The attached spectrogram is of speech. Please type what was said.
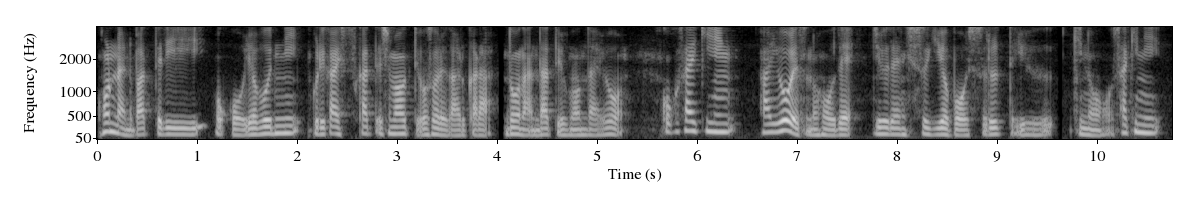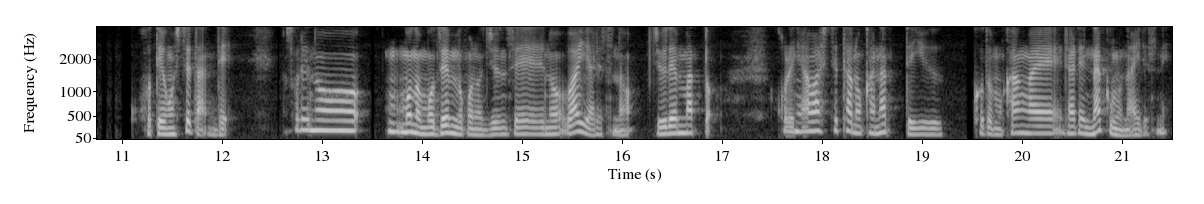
本来のバッテリーをこう余分に繰り返し使ってしまうっていう恐れがあるから、どうなんだっていう問題を、ここ最近 iOS の方で充電しすぎを防止するっていう機能を先に補填をしてたんで、それのものも全部この純正のワイヤレスの充電マット、これに合わせてたのかなっていうことも考えられなくもないですね。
